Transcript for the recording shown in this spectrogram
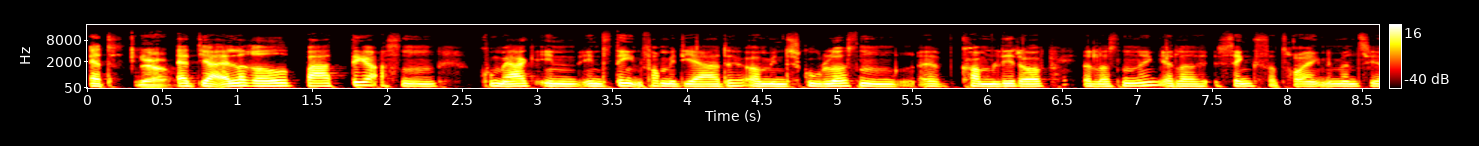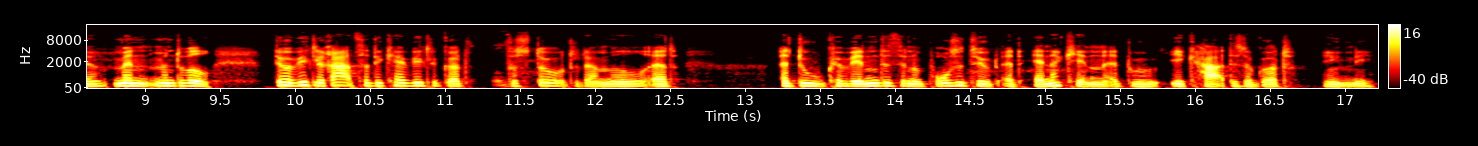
at, ja. at jeg allerede bare der sådan, kunne mærke en, en sten fra mit hjerte, og min skulder sådan, uh, kom lidt op, eller sådan, ikke? eller sænke sig, tror jeg egentlig, man siger. Men, men du ved, det var virkelig rart, så det kan jeg virkelig godt forstå, det der med, at, at du kan vende det til noget positivt, at anerkende, at du ikke har det så godt, egentlig.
